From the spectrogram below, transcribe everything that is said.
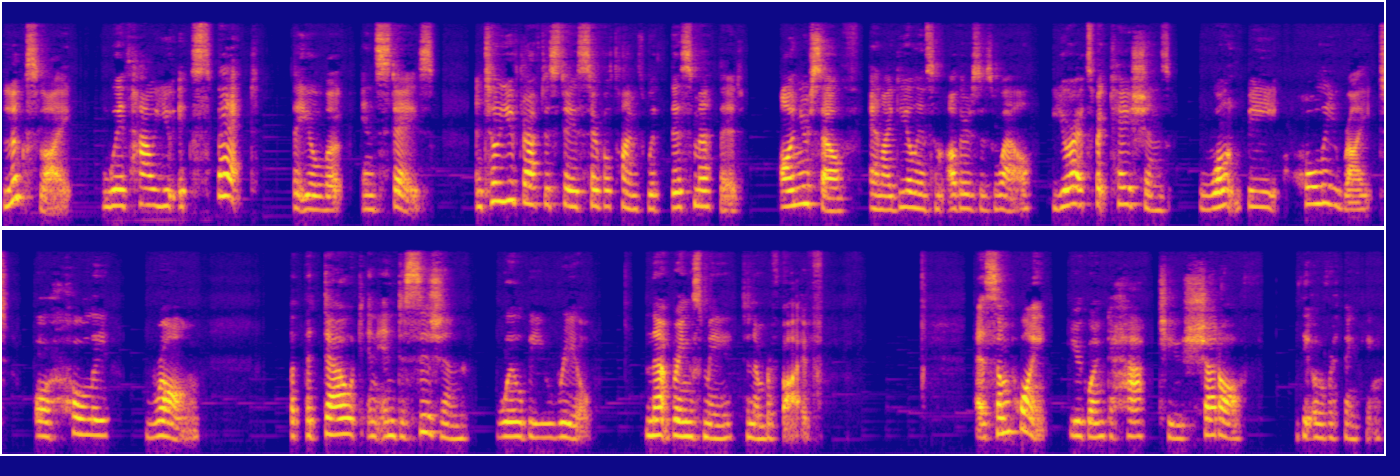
looks like with how you expect that you'll look in stays. Until you've drafted stays several times with this method on yourself and ideally in some others as well, your expectations won't be wholly right or wholly wrong, but the doubt and indecision will be real. And that brings me to number five. At some point, you're going to have to shut off the overthinking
